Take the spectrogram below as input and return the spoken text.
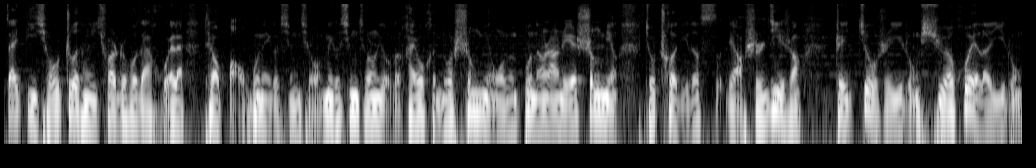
在地球折腾一圈之后再回来，他要保护那个星球。那个星球上有的还有很多生命，我们不能让这些生命就彻底的死掉。实际上这就是一种学会了一种。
